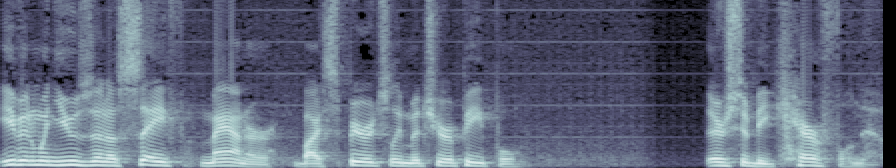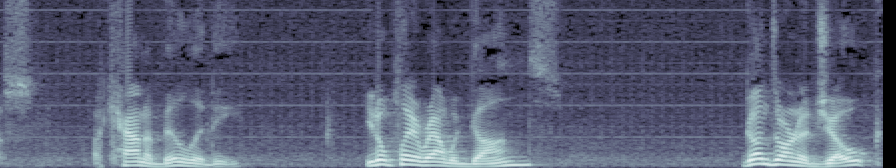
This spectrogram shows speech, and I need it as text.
Even when used in a safe manner by spiritually mature people, there should be carefulness, accountability. You don't play around with guns. Guns aren't a joke.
